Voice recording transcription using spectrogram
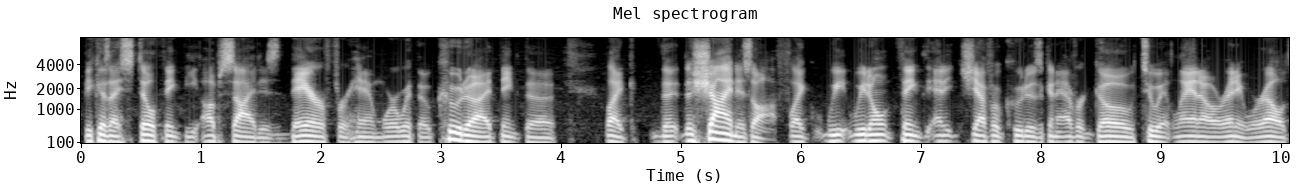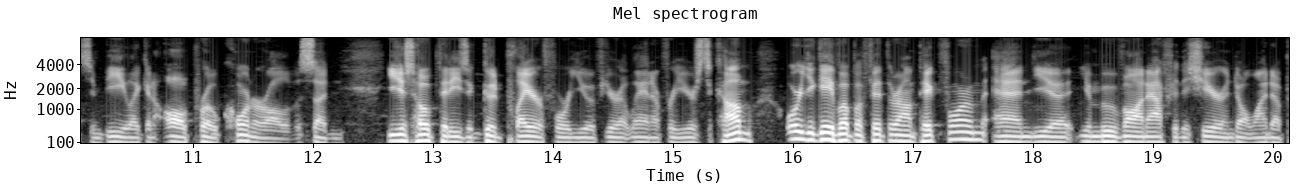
because I still think the upside is there for him. Where with Okudah, I think the like the the shine is off. Like we we don't think any Jeff Okudah is going to ever go to Atlanta or anywhere else and be like an all pro corner all of a sudden. You just hope that he's a good player for you if you're Atlanta for years to come, or you gave up a fifth round pick for him and you you move on after this year and don't wind up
